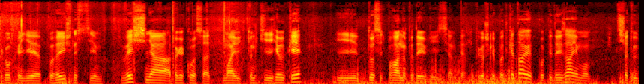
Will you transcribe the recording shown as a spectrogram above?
трохи є погрішності. Вишня, абрикоса мають тонкі гілки і досить погано подивлюються. Трошки подкидали, попідрізаємо. Ще тут,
